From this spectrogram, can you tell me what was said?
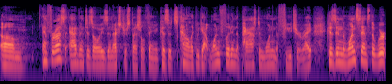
Um, and for us, Advent is always an extra special thing because it's kind of like we got one foot in the past and one in the future, right? Because in the one sense that we're,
